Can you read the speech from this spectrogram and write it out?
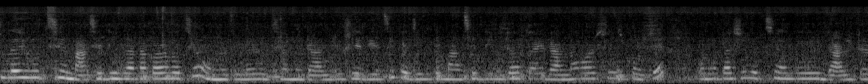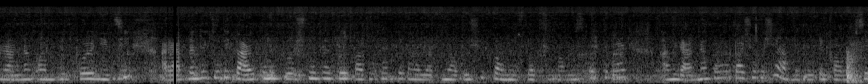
চুলাই হচ্ছে, মাছের ডিম রান্না করা হচ্ছে, অন্য চুলাই হচ্ছে আমি ডাল বসিয়ে দিয়েছি। তো যেহেতু মাছের ডিমটা প্রায় রান্না হওয়ার শেষ করছে, অন্য পাশে হচ্ছে আমি ডালটা রান্না কমপ্লিট করে নিচ্ছি। আর আপনাদের যদি কারও কোনো প্রশ্ন থাকে, কথা থাকে, তাহলে আপনি অবশ্যই কমেন্টস বক্সে কমেন্টস করতে পারেন। আমি রান্না করার পাশাপাশি আপনাদেরকে কমেন্টসে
